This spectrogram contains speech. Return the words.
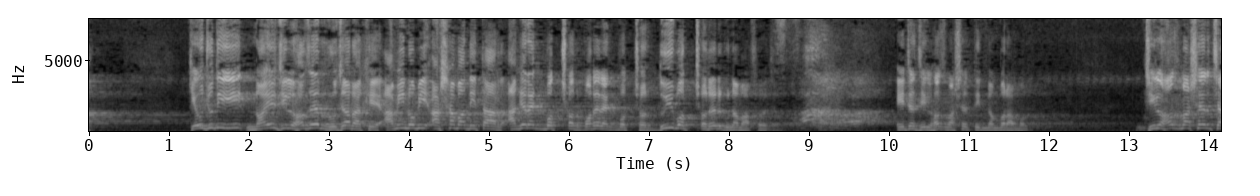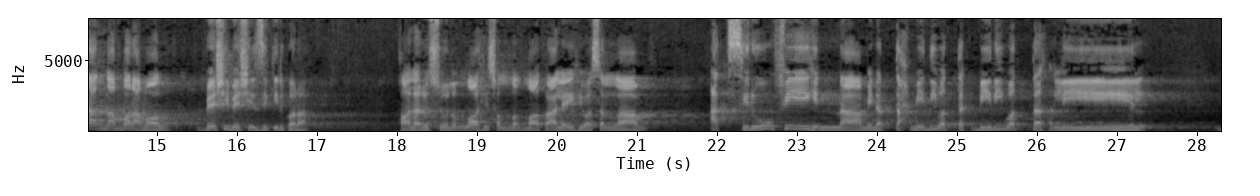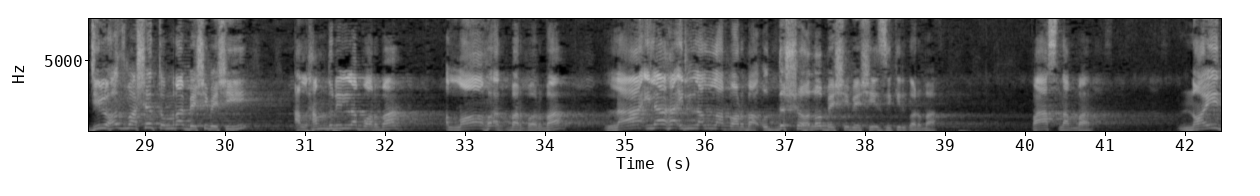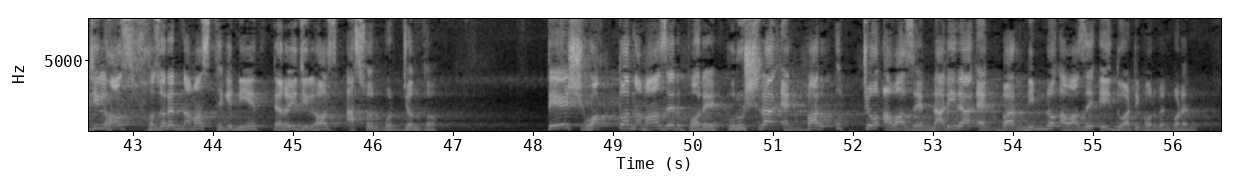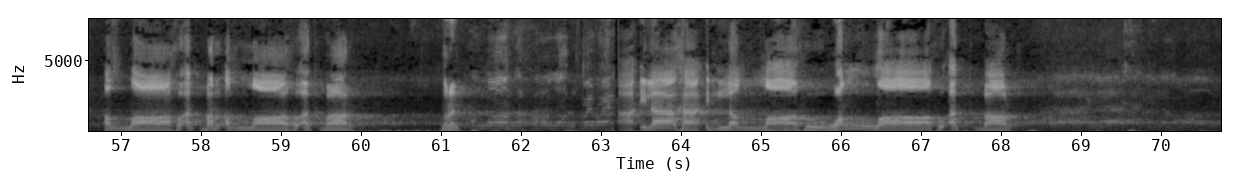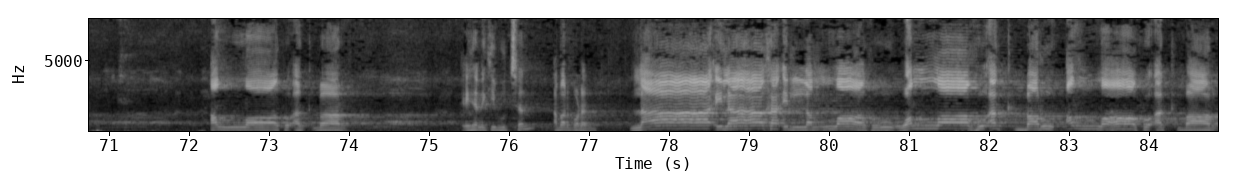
কেউ যদি নয় জিল হজের রোজা রাখে আমি নবী আশাবাদী তার আগের এক বছর পরের এক বছর দুই বছরের গুণা মাফ হয়ে যাবে এটা জিলহজ মাসের তিন নম্বর আমল জিলহজ মাসের চার নম্বর আমল, বেশি বেশি জিকির করা। কলা রসুল্লাহ সাল্লাহ আলহি তাহমিদি জিলহজ মাসে তোমরা বেশি বেশি আলহামদুলিল্লাহ পড়বা, আল্লাহ আকবর পড়বা, লা ইলাহা ইল্লাল্লাহ পড়বা, উদ্দেশ্য হলো বেশি বেশি জিকির করবা। পাঁচ নাম্বার নয় জিলহজ ফজরের নামাজ থেকে নিয়ে তেরোই জিলহজ আসর পর্যন্ত। তেইশ ওয়াক্ত নামাজের পরে পুরুষরা একবার উচ্চ আওয়াজে, নারীরা একবার নিম্ন আওয়াজে এই দোয়াটি পড়বেন, পড়েন। আল্লাহ আকবার আল্লাহ আকবার। বলেন ইলাহা ইল্লাল্লাহু আকবার। আল্লাহু আকবার। এখানে কি বুঝছেন? আবার পড়েন। আকবার, আল্লাহু আকবার।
